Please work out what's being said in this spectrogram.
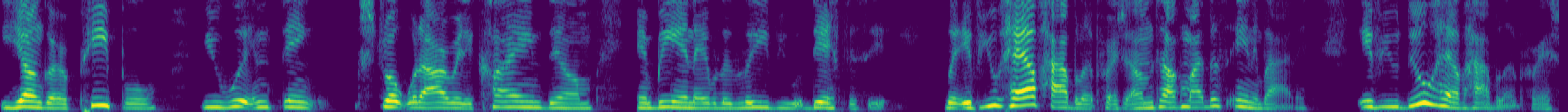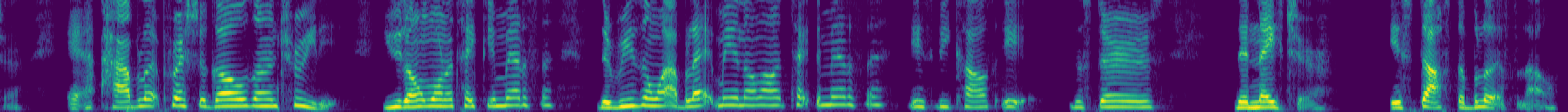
younger people, you wouldn't think stroke would already claim them and being able to leave you with deficit. But if you have high blood pressure, I'm talking about this anybody. If you do have high blood pressure and high blood pressure goes untreated, you don't want to take your medicine. The reason why black men don't want to take the medicine is because it disturbs the nature. It stops the blood flow.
